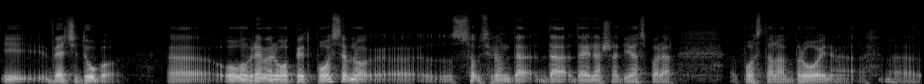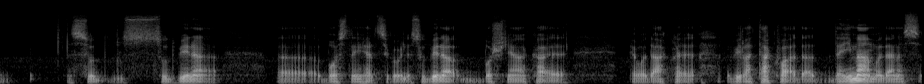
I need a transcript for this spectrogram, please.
i već dugo u ovom vremenu opet posebno, e, s obzirom da, da, da je naša dijaspora postala brojna e, sud, sudbina e, Bosne i Hercegovine. Sudbina Bošnjaka je evo dakle bila takva da, da imamo danas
